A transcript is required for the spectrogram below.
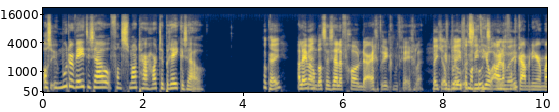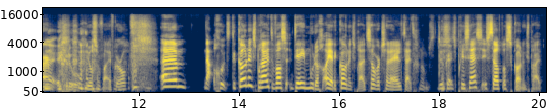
als uw moeder weten zou, van smart haar hart te breken zou. Oké. Alleen maar Ja. omdat zij zelf gewoon haar eigen drinken moet regelen. Beetje Ik bedoel, overdreven, het is maar niet goed. heel aardig anyway. van de kamenier, maar Nee. ik bedoel, you'll survive, girl. Ehm, nou goed, de koningsbruid was deemoedig. Oh ja, de koningsbruid, zo wordt ze de hele tijd genoemd. Dus de prinses is hetzelfde als de koningsbruid.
